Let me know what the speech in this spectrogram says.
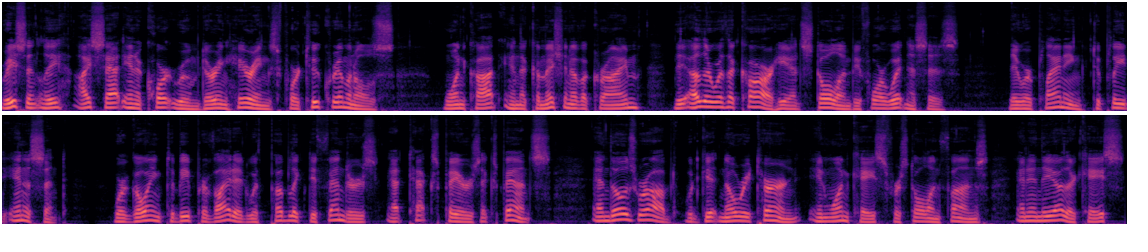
Recently, I sat in a courtroom during hearings for two criminals, one caught in the commission of a crime, the other with a car he had stolen before witnesses. They were planning to plead innocent, were going to be provided with public defenders at taxpayers' expense, and those robbed would get no return in one case for stolen funds, and in the other case,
